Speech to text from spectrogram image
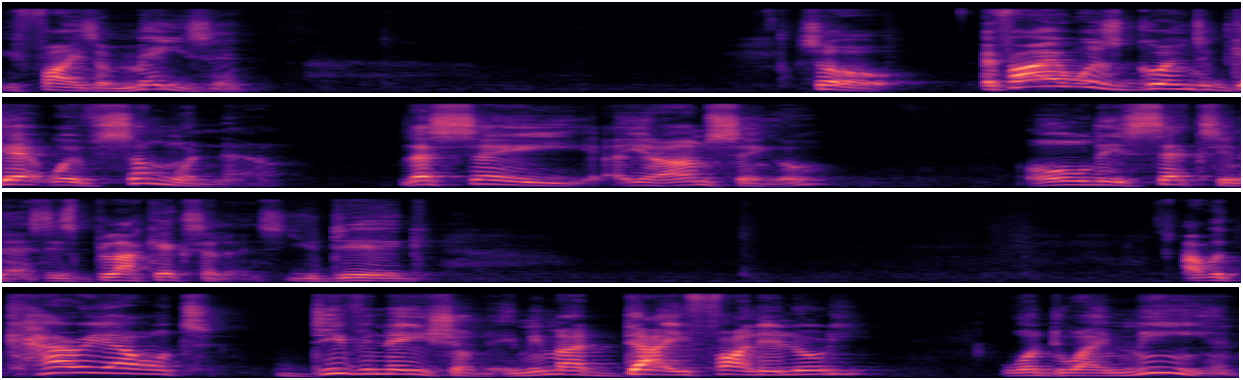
IFA is amazing. So if I was going to get with someone now, let's say, you know, I'm single, all this sexiness, this black excellence, you dig, I would carry out divination. What do I mean?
